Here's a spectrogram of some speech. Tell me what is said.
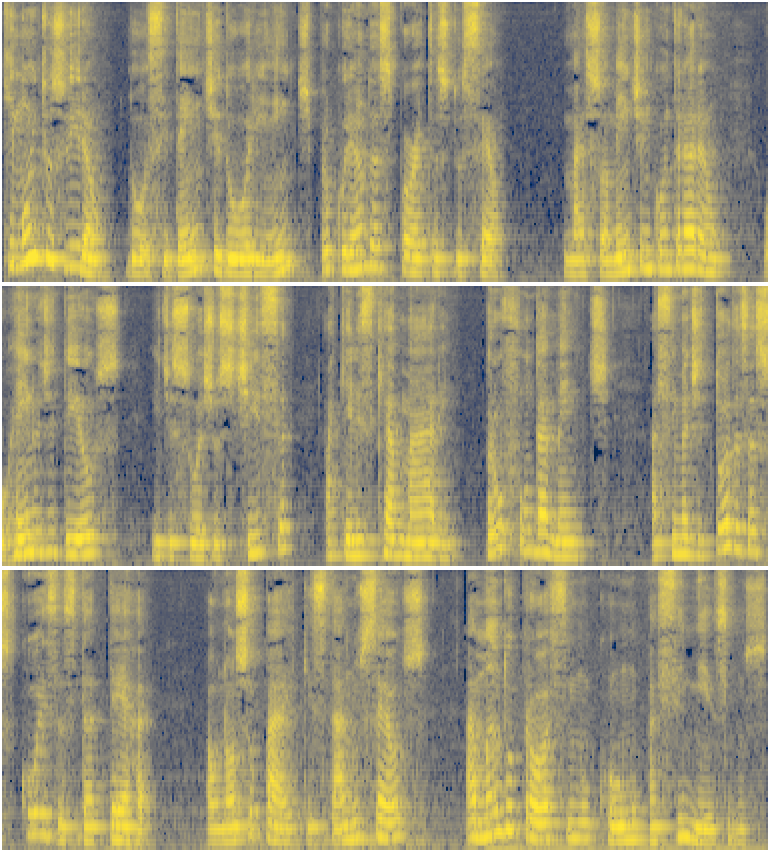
que muitos virão do Ocidente e do Oriente procurando as portas do céu mas somente encontrarão o reino de Deus e de sua justiça aqueles que amarem profundamente, acima de todas as coisas da terra, ao nosso Pai que está nos céus, amando o próximo como a si mesmos.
